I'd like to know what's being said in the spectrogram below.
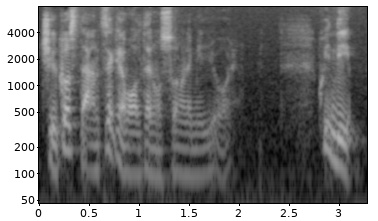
circostanze che a volte non sono le migliori. Quindi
